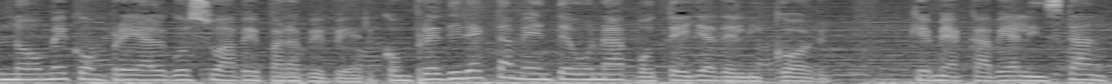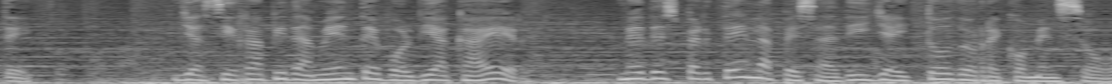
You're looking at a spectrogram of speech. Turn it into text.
No me compré algo suave para beber, compré directamente una botella de licor, que me acabé al instante, y así rápidamente volví a caer. Me desperté en la pesadilla y todo recomenzó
